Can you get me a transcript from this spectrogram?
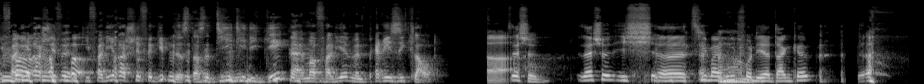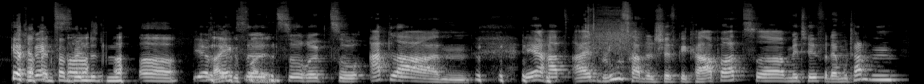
Die Verliererschiffe, die Verliererschiffe gibt es. Das sind die, die die Gegner immer verlieren, wenn Perry sie klaut. Sehr schön. Sehr schön. Ich äh, zieh meinen Hut von dir, danke. Ich habe einen Verbündeten. Wir wechseln zurück zu Atlan. Der hat ein Blueshandelsschiff gekapert, äh, mithilfe der Mutanten.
